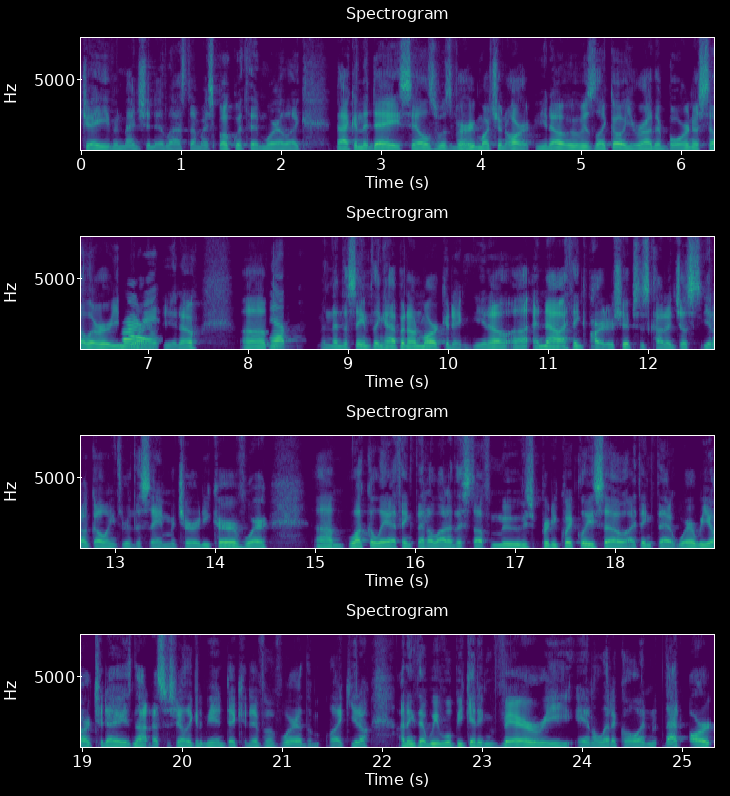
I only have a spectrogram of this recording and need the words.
Jay even mentioned it last time I spoke with him, where like back in the day, sales was very much an art. You know, it was like, oh, you're either born a seller or you right. are, you know? Um, yep and then the same thing happened on marketing you know uh, and now i think partnerships is kind of just you know going through the same maturity curve where um, luckily i think that a lot of this stuff moves pretty quickly. So i think that where we are today is not necessarily going to be indicative of where the like you know i think that we will be getting very analytical and that art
